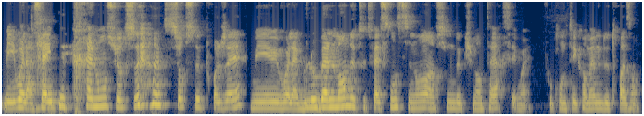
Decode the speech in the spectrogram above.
mais voilà, ça a été très long sur ce, sur ce projet. Mais voilà, globalement, de toute façon, sinon, un film documentaire, c'est, ouais, faut compter quand même de trois ans.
